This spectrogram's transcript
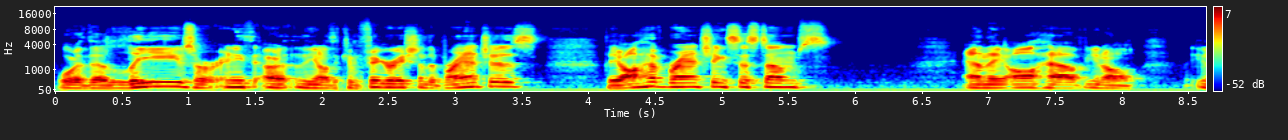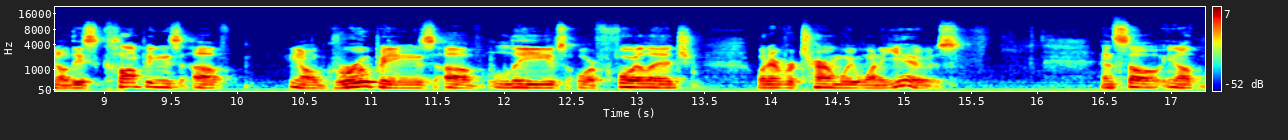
or the leaves or anything, or you know, the configuration of the branches. They all have branching systems, and they all have you know, you know, these clumpings of you know, groupings of leaves or foliage, whatever term we want to use. And so, you know,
